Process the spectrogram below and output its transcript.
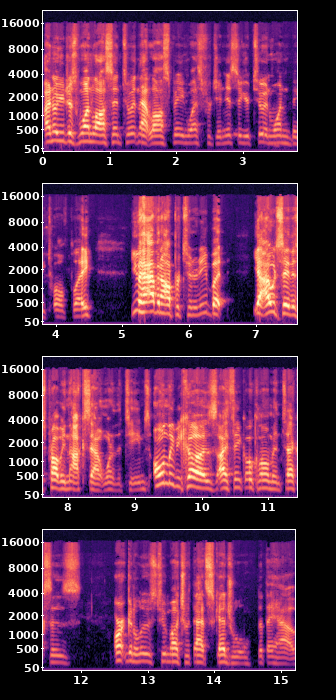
I know you're just one loss into it, and that loss being West Virginia. So you're two and one Big 12 play. You have an opportunity, but yeah, I would say this probably knocks out one of the teams only because I think Oklahoma and Texas aren't going to lose too much with that schedule that they have.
